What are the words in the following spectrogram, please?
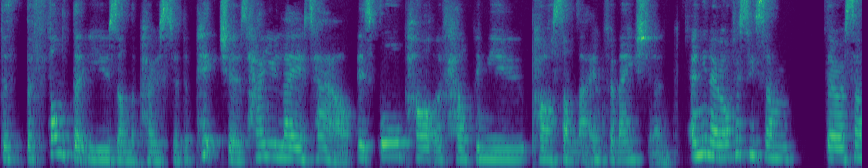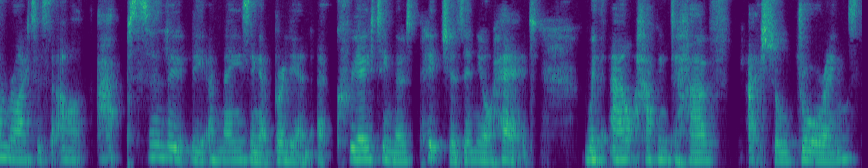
The, the font that you use on the poster, the pictures, how you lay it out, it's all part of helping you pass on that information. And you know, obviously, some there are some writers that are absolutely amazing at brilliant at creating those pictures in your head without having to have actual drawings.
